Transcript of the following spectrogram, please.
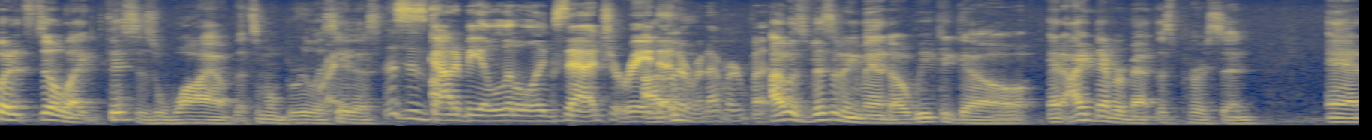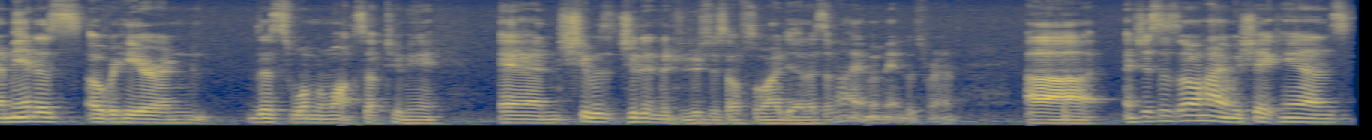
but it's still like this is wild that someone would really say this. This has got to be a little exaggerated I- or whatever, but I was visiting Amanda a week ago, and I'd never met this person. And Amanda's over here, and this woman walks up to me, and she was she didn't introduce herself, so I did. I said, "Hi, I'm Amanda's friend," uh, and she says, "Oh, hi," and we shake hands.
